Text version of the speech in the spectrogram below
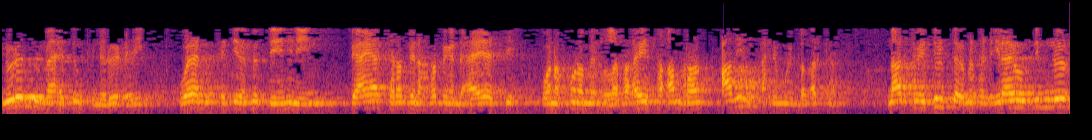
نرد ما أدونك نروع عليه ولا نكذب مبدينين بآيات ربنا ربنا آياته ونكون من الله. رأيت أمرا عظيم أهل من بالأركان نار تبدلت من الإله ودب نوع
